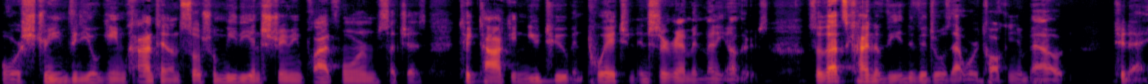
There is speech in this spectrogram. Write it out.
or stream video game content on social media and streaming platforms such as TikTok and YouTube and Twitch and Instagram and many others. So that's kind of the individuals that we're talking about today.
